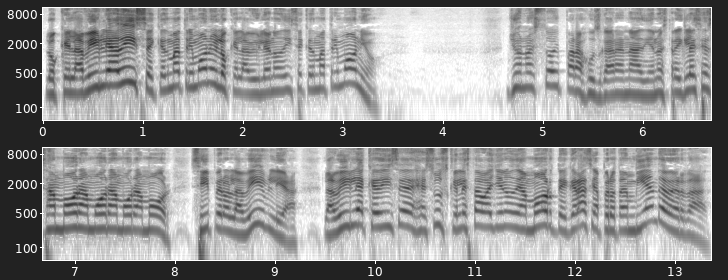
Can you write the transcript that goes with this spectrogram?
lo que la Biblia dice que es matrimonio y lo que la Biblia no dice que es matrimonio. Yo no estoy para juzgar a nadie. Nuestra iglesia es amor, amor, amor, amor. Sí, pero la Biblia, la Biblia que dice de Jesús que él estaba lleno de amor, de gracia, pero también de verdad.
